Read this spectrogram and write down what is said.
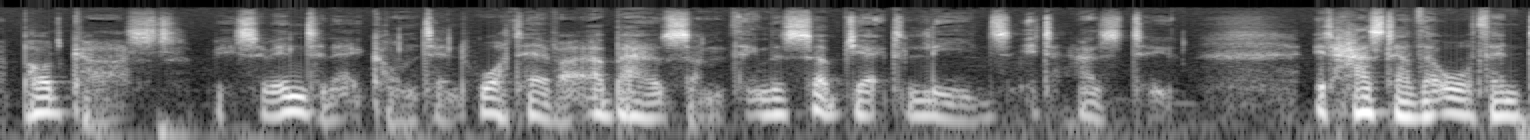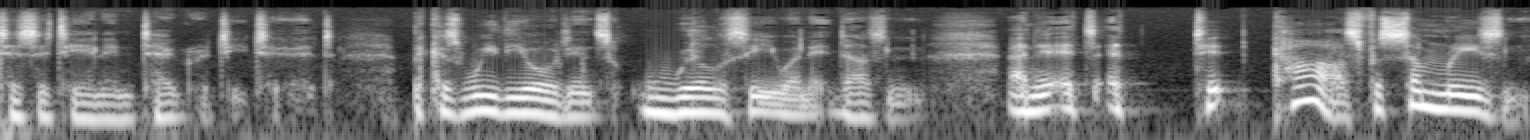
a podcast, piece of internet content, whatever, about something, the subject leads. It has to. It has to have that authenticity and integrity to it because we, the audience, will see when it doesn't. And it, it, it cars, for some reason,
